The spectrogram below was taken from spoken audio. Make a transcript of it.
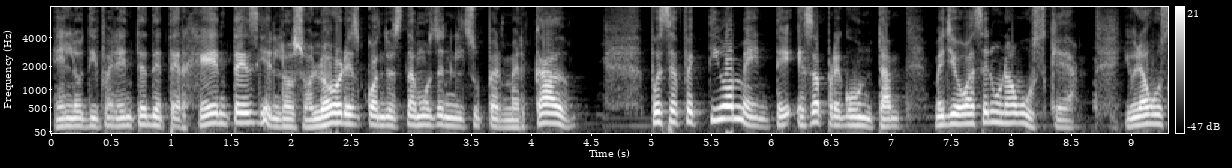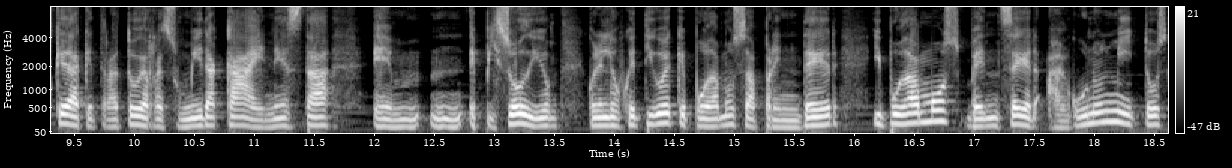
en los diferentes detergentes y en los olores cuando estamos en el supermercado. Pues efectivamente esa pregunta me llevó a hacer una búsqueda y una búsqueda que trato de resumir acá en este episodio con el objetivo de que podamos aprender y podamos vencer algunos mitos,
